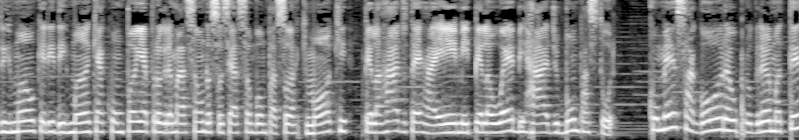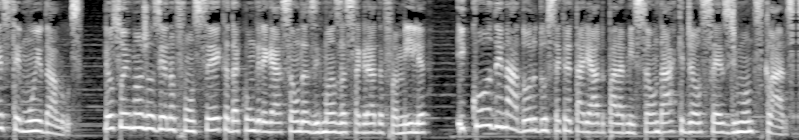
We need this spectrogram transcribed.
Querido irmão, querida irmã que acompanha a programação da Associação Bom Pastor Arquimoc, pela Rádio Terra M, pela web rádio Bom Pastor. Começa agora o programa Testemunho da Luz. Eu sou a irmã Josiana Fonseca, da Congregação das Irmãs da Sagrada Família e coordenadora do Secretariado para a Missão da Arquidiocese de Montes Claros,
